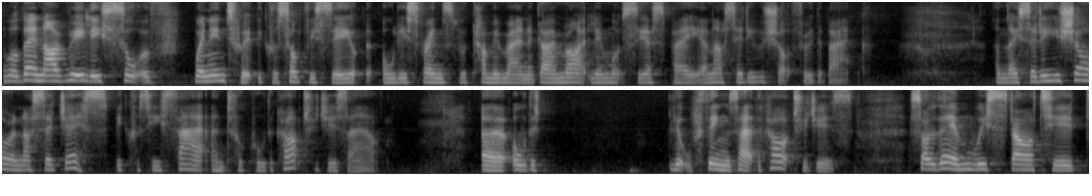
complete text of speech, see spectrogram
well, then I really sort of went into it because obviously all his friends were coming round and going, right, Lynn, what's the SP? And I said he was shot through the back. And they said, Are you sure? And I said, Yes, because he sat and took all the cartridges out, uh, all the little things out the cartridges. So then we started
